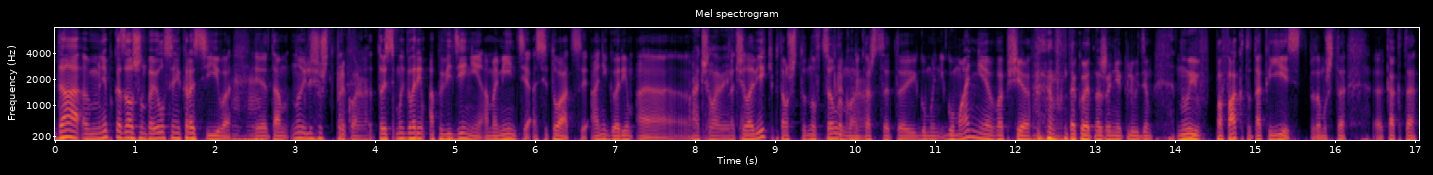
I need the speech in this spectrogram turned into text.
Да, э, мне показалось, что он повел себя некрасиво, э, там, ну или еще что-то. Прикольно. То есть мы говорим о поведении, о моменте, о ситуации, а не говорим о, О человеке. о человеке, потому что, ну, в целом, Прикольно. мне кажется, это и гумани- гуманнее вообще такое отношение к людям. Ну и по факту так и есть, потому что э, как-то,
